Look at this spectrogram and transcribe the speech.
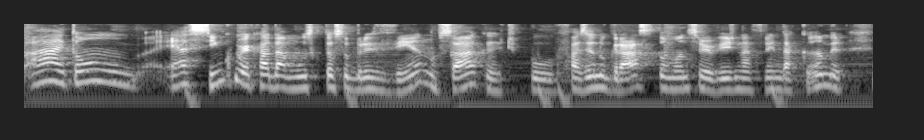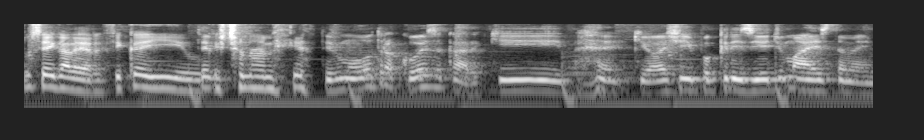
ah, então é assim que o mercado da música tá sobrevivendo, saca? Tipo, fazendo graça, tomando cerveja na frente da câmera. Não sei, galera. Fica aí o Teve- questionamento. Teve uma outra coisa, cara, que, que eu achei hipocrisia demais também.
